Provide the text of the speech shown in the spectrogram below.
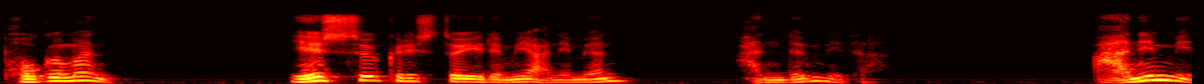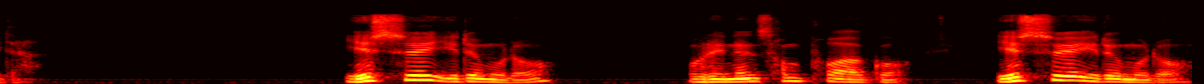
복음은 예수 그리스도의 이름이 아니면 안 됩니다. 아닙니다. 예수의 이름으로 우리는 선포하고 예수의 이름으로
